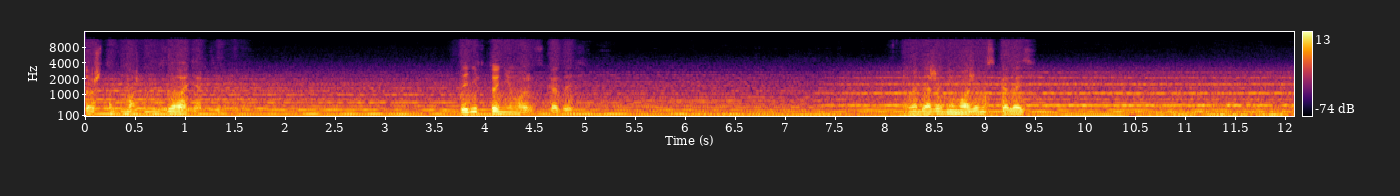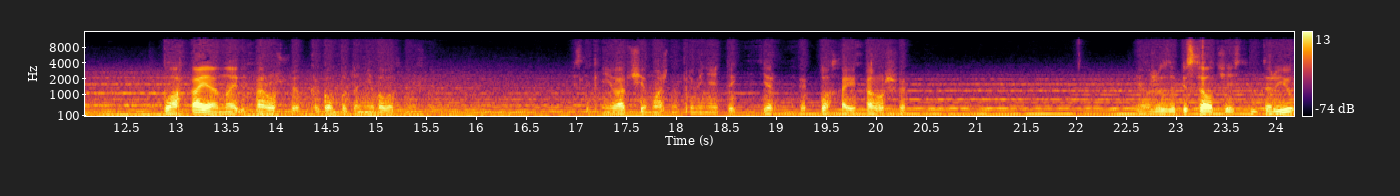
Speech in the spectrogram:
То, что можно называть Артемидой. Да никто не может сказать. Мы даже не можем сказать, плохая она или хорошая, в каком бы то ни было смысле. Если к ней вообще можно применять такие термины, как плохая и хорошая. Я уже записал часть интервью,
